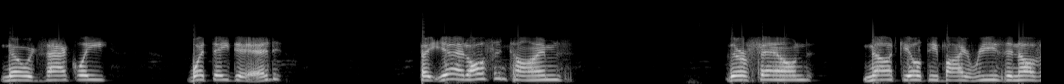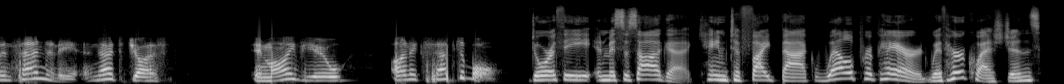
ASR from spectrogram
know exactly what they did, but yet oftentimes they're found not guilty by reason of insanity. And that's just, in my view, unacceptable. Dorothy in Mississauga came to fight back well prepared with her questions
